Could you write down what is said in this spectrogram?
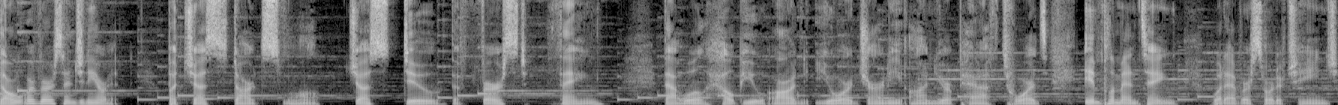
don't reverse engineer it, but just start small. Just do the first thing that will help you on your journey, on your path towards implementing whatever sort of change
